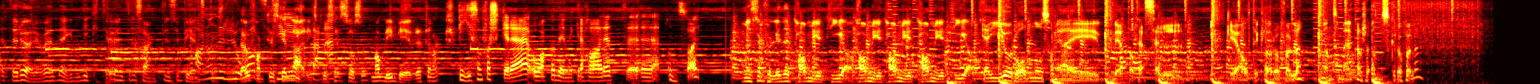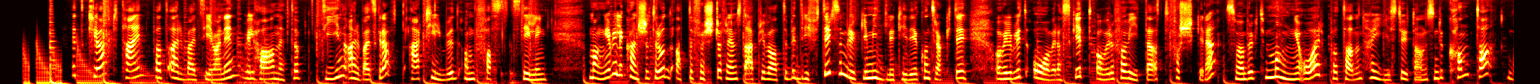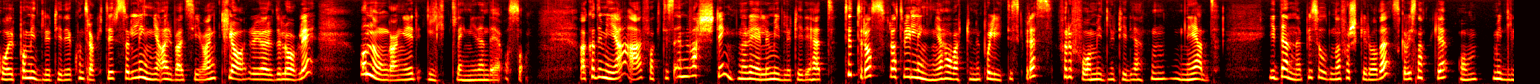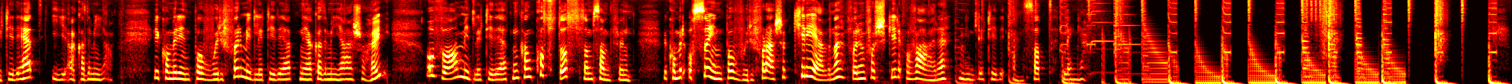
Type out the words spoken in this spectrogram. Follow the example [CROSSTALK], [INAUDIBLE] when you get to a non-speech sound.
Dette rører jo ved et eget viktig og interessant prinsipielt spørsmål. Det er jo faktisk en læringsprosess også. Man blir bedre etter hvert. Vi som forskere og akademikere har et eh, ansvar. Men selvfølgelig, det tar mye tid. ja. Ta mye, ta mye, ta mye tid. ja. Jeg gir jo råd noe som jeg vet at jeg selv ikke alltid klarer å følge, men som jeg kanskje ønsker å følge. Et klart tegn på at arbeidsgiveren din vil ha nettopp din arbeidskraft, er tilbud om fast stilling. Mange ville kanskje trodd at det først og fremst er private bedrifter som bruker midlertidige kontrakter, og ville blitt overrasket over å få vite at forskere, som har brukt mange år på å ta den høyeste utdannelsen du kan ta, går på midlertidige kontrakter så lenge arbeidsgiveren klarer å gjøre det lovlig, og noen ganger litt lenger enn det også. Akademia er faktisk en versting når det gjelder midlertidighet, til tross for at vi lenge har vært under politisk press for å få midlertidigheten ned. I denne episoden av Forskerrådet skal vi snakke om midlertidighet i akademia. Vi kommer inn på hvorfor midlertidigheten i akademia er så høy, og hva midlertidigheten kan koste oss som samfunn. Vi kommer også inn på hvorfor det er så krevende for en forsker å være midlertidig ansatt lenge.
